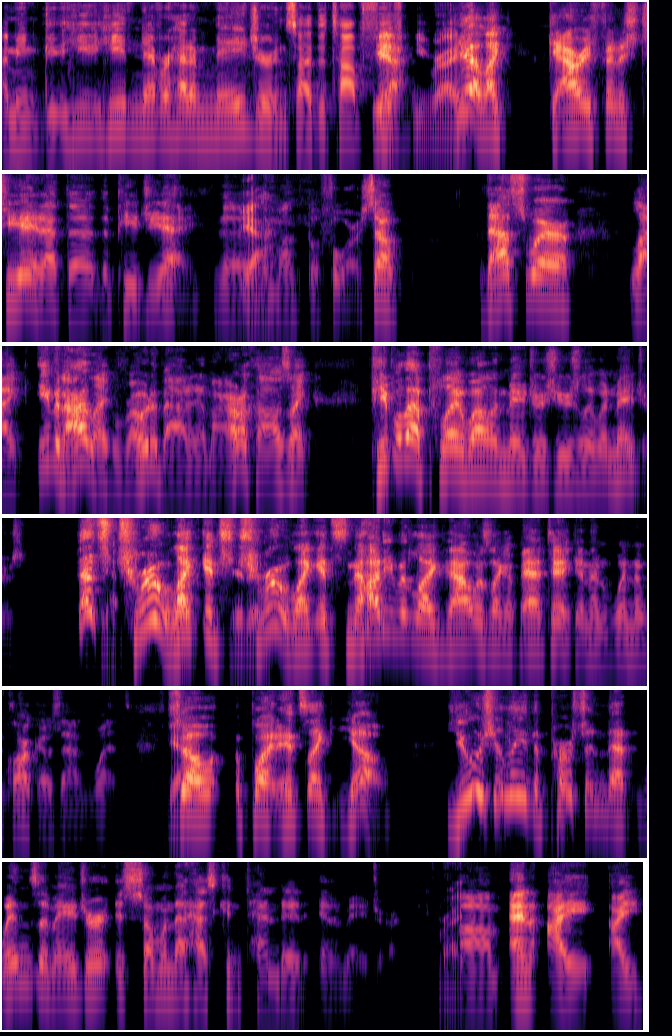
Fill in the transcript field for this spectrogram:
I mean, he he had never had a major inside the top Yeah. 50, right? Yeah, like Gary finished T8 at the the PGA the, Yeah. the month before. So that's where like even I like wrote about it in my article. I was like, people that play well in majors usually win majors. That's Yeah. true. Like it's It is. true. Like it's not even like that was like a bad take, and then Wyndham Clark goes out and wins. Yeah. So, but it's like, yo, usually the person that wins a major is someone that has contended in a major. Right. Um, and I I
